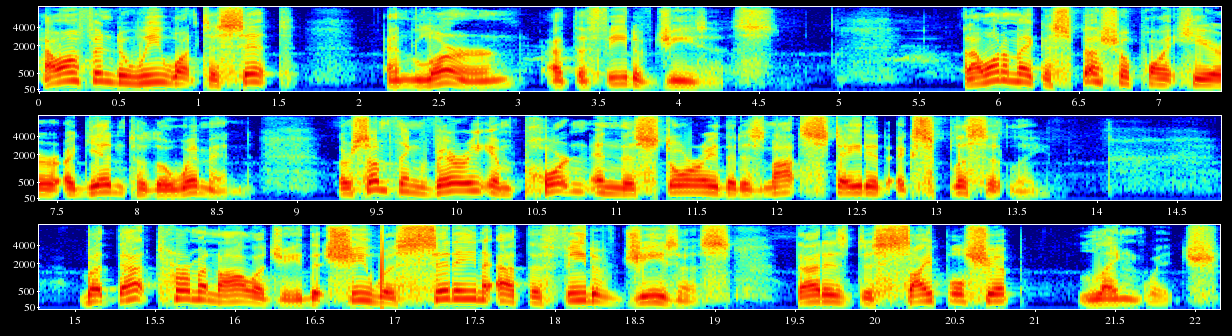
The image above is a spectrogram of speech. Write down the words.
How often do we want to sit and learn at the feet of Jesus. And I want to make a special point here again to the women. There's something very important in this story that is not stated explicitly. But that terminology that she was sitting at the feet of Jesus, that is discipleship language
